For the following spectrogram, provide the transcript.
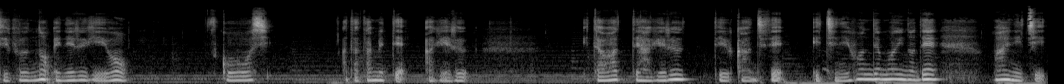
自分のエネルギーを少し温めてあげるいたわってあげるっていう感じで12分でもいいので毎日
